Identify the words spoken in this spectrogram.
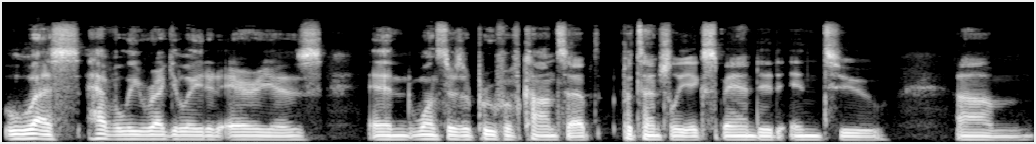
less heavily regulated areas and once there's a proof of concept potentially expanded into um,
